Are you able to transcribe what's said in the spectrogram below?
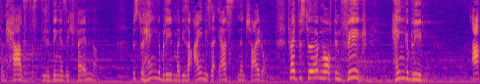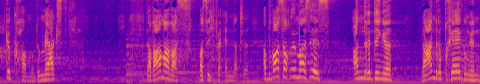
dein Herz, dass diese Dinge sich verändern? Bist du hängen geblieben bei dieser einen, dieser ersten Entscheidung? Vielleicht bist du irgendwo auf dem Weg hängen geblieben, abgekommen und du merkst, da war mal was, was sich veränderte. Aber was auch immer es ist, andere Dinge oder andere Prägungen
